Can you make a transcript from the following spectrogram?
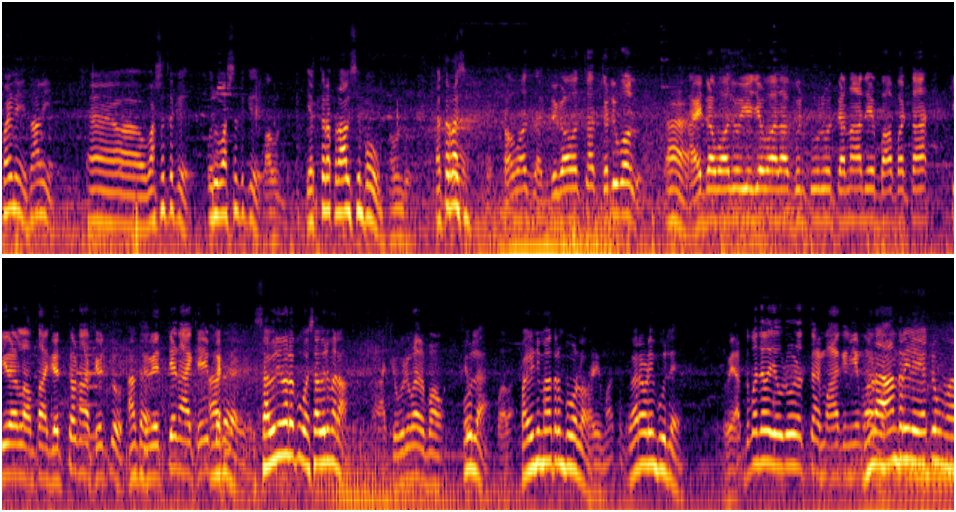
പഴനി സ്വാമി വർഷത്തേക്ക് ഒരു വർഷത്തേക്ക് బాగుండు എത്ര പ്രാവശ്യം പോവും అవును എത്ര പ്രാവശ്യം తర్వాత అడ్డుగా వస్తా తెలుగు వాళ్ళు ആ, హైదరాబాదు విజయవాడ గుంటూరు తెనాలి బాపట్ట చీరలు అంతా ఎత్తో నాకు తెలుసు అదే. నువ్వు ఎత్తే నాకేం അതെ ശബരിമല പോവോ ശബരിമല ఆ శివుని బాగు പോവില്ല പഴനി മാത്രം പോവുള്ളോ అది మాత్రం വേറെ എവിടെയും പോവില്ലേ ఎంతమంది ఎవరు వస్తారు మాకు నీ మాట. നിങ്ങളുടെ ആന്ധ്രയിലെ ഏറ്റവും ആ,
